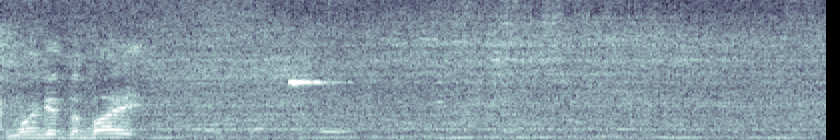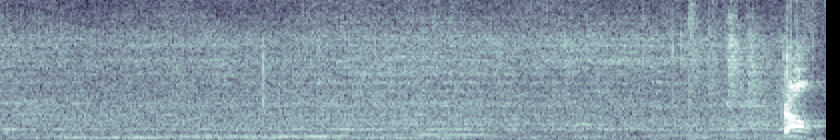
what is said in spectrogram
Come on, get the bite. Oh!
